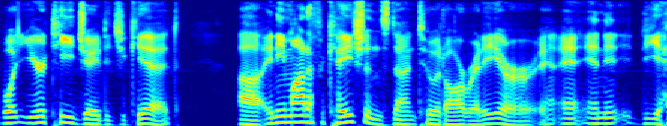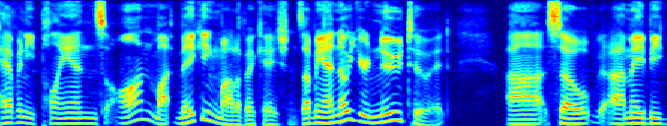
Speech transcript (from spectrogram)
What year TJ did you get? Uh, any modifications done to it already, or and, and it, do you have any plans on mo- making modifications? I mean, I know you're new to it, uh, so I may be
